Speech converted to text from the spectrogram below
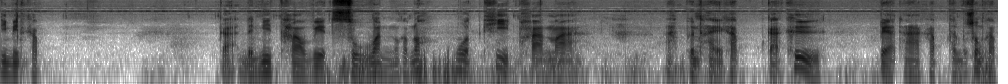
นิมิตครับก็ได้มีท้าวเวสสุวรรณนะครับเนาะงวดที่ผ่านมาอะเพื่อนไทยครับก็คือแปดหาครับท่านผู้ชมครับ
